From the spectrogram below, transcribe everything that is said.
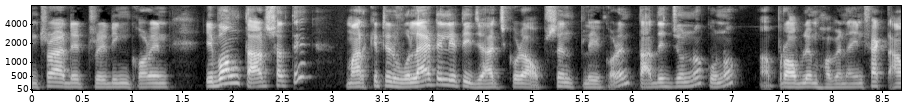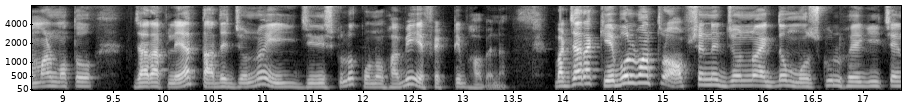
ইন্ট্রাডে ট্রেডিং করেন এবং তার সাথে মার্কেটের ভোলাটিলিটি জাজ করে অপশন প্লে করেন, তাদের জন্য কোনো প্রবলেম হবে না। ইনফ্যাক্ট আমার মতো যারা প্লেয়ার তাদের জন্য এই জিনিসগুলো কোনোভাবেই এফেক্টিভ হবে না। বাট যারা কেবলমাত্র অপশনের জন্য একদম মশগুল হয়ে গিয়েছেন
